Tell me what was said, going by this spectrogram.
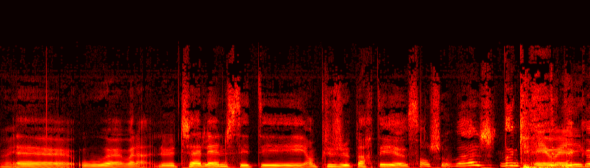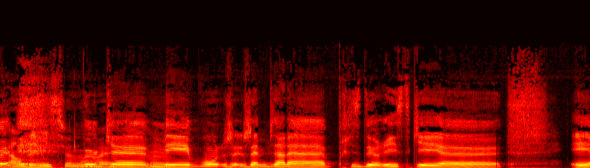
Ouais. Euh, où euh, voilà le challenge c'était en plus je partais euh, sans chômage donc et ouais, donc, en démissionnant donc mm. mais bon j'aime bien la prise de risque et et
